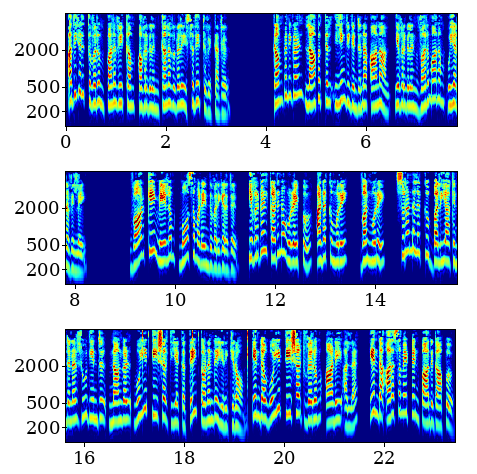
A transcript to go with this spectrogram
அதிகரித்து வரும் பணவீக்கம் அவர்களின் கனவுகளை சிதைத்துவிட்டது. கம்பெனிகள் லாபத்தில் இயங்குகின்றன ஆனால் இவர்களின் வருமானம் உயரவில்லை. வாழ்க்கை மேலும் மோசமடைந்து வருகிறது. இவர்கள் கடின உழைப்பு அடக்குமுறை வன்முறை சுரண்டலுக்கு பலியாகின்றனர். ரூட் என்று நாங்கள் ஒயிட் டி-ஷர்ட் இயக்கத்தை தொடங்க இருக்கிறோம். இந்த ஒயிட் டி-ஷர்ட் வெறும் ஆடை அல்ல இந்த அரசமைப்பின் பாதுகாப்பு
